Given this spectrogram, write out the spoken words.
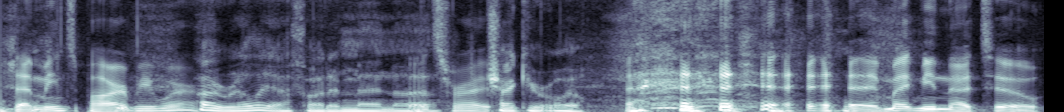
That means buyer beware. oh, really? I thought it meant. Uh, That's right. Check your oil. it might mean that too.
